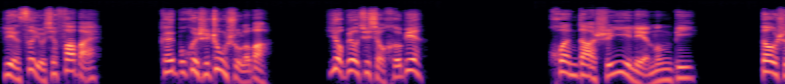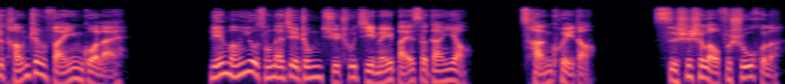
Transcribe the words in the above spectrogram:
脸色有些发白，该不会是中暑了吧？要不要去小河边？幻大师一脸懵逼，倒是唐振反应过来，连忙又从那戒中取出几枚白色丹药，惭愧道：“此事是老夫疏忽了，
